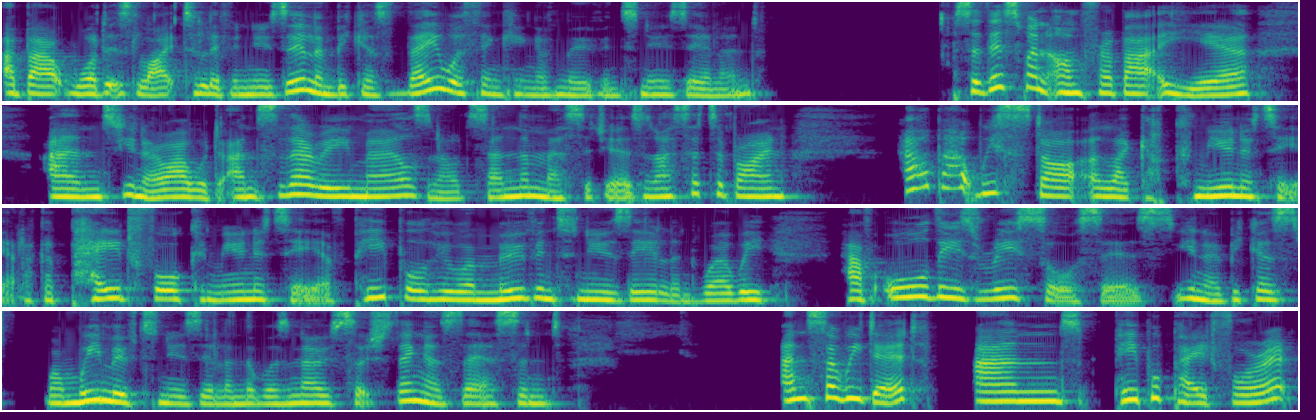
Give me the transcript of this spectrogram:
about what it's like to live in New Zealand because they were thinking of moving to New Zealand. So this went on for about a year. And, you know, I would answer their emails and I would send them messages. And I said to Brian, how about we start a, like a community, like a paid for community of people who are moving to New Zealand where we have all these resources, you know, because when we moved to New Zealand, there was no such thing as this. And and so we did, and people paid for it.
